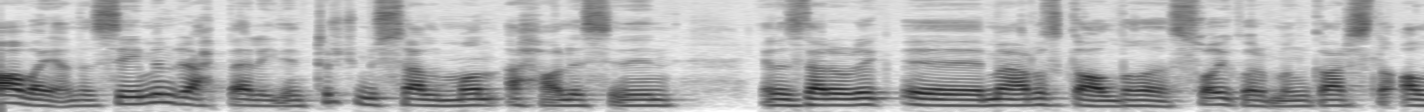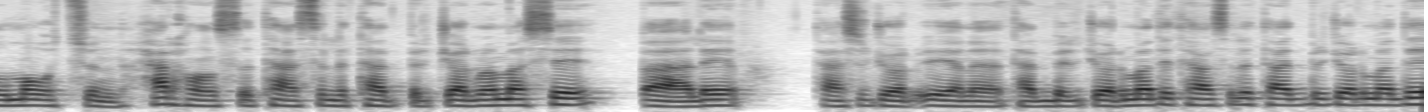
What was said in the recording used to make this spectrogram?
A variantı Seymin rəhbərliyinin türk müsəlman əhalisinin yəni zəruri e, məruz qaldığı soyqırımın qarşısını almaq üçün hər hansı təsirli tədbir görməməsi, bəli, təsir gör, yəni tədbir görmədi, təsirli tədbir görmədi.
